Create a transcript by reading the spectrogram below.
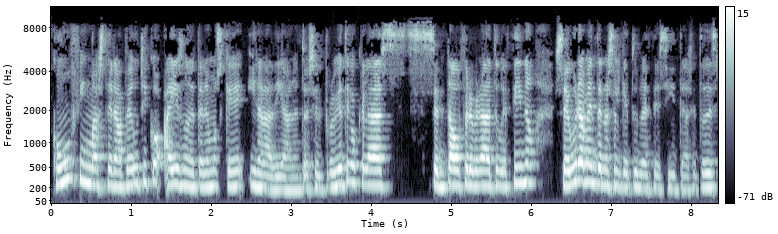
con un fin más terapéutico, ahí es donde tenemos que ir a la diana. Entonces, el probiótico que le has sentado fenomenal a tu vecino seguramente no es el que tú necesitas. Entonces,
